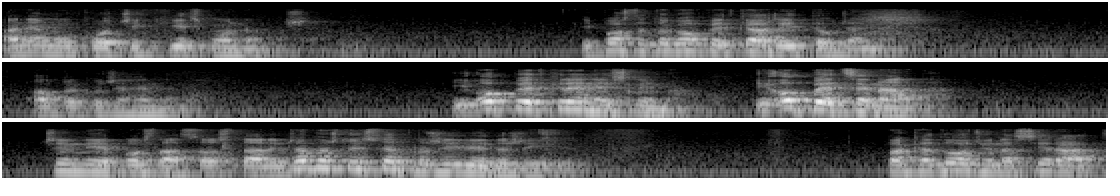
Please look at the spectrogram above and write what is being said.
a ne mu koči kičmu, on ne može. I posle toga opet kaže idite u džennet. Ali preko džehennema. I opet krene s njima. I opet se nada. Čim nije posla sa ostalim, džaba što je sve proživio i doživio. Pa kad dođu na sirat,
